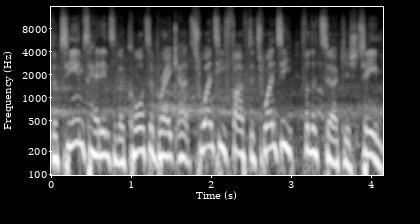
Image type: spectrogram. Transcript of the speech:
The teams head into the quarter break at 25-20 for the Turkish team.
